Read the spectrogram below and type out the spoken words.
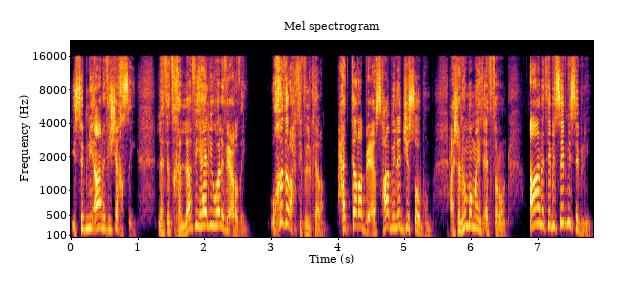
يسبني أنا في شخصي. لا تدخل لا في هالي ولا في عرضي وخذ راحتك في الكلام. حتى ربعي أصحابي لا تجي صوبهم عشان هم ما يتأثرون. أنا تبي تسبني سبني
